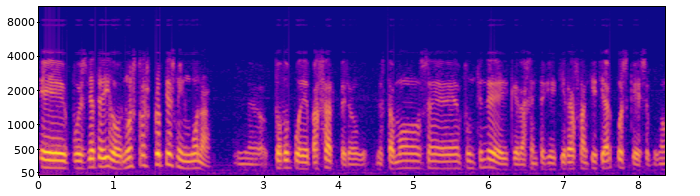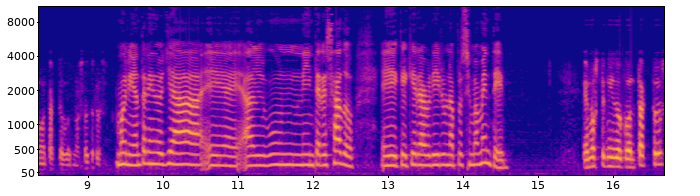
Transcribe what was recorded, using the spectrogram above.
Eh, pues ya te digo, nuestras propias ninguna. todo puede pasar, pero estamos eh, en función de que la gente que quiera franquiciar, pues que se ponga en contacto con nosotros. Bueno, ¿y han tenido ya eh, algún interesado que quiera abrir una próximamente? Hemos tenido contactos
